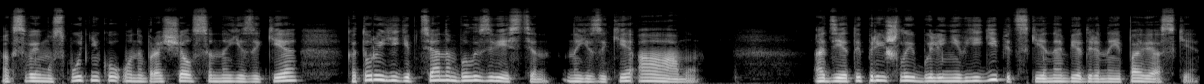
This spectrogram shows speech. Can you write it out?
А к своему спутнику он обращался на языке, который египтянам был известен, на языке Ааму. Одеты пришлые были не в египетские набедренные повязки,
